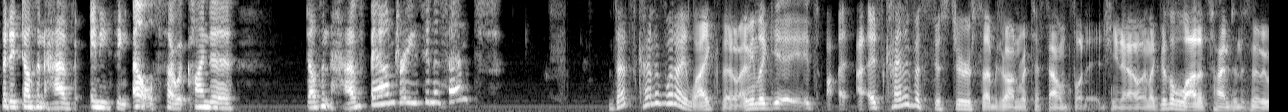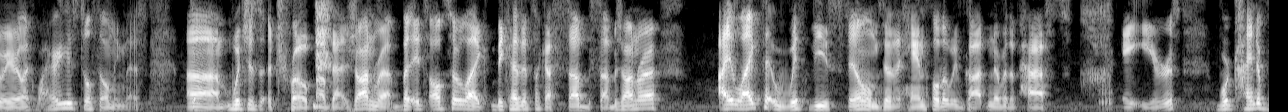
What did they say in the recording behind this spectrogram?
but it doesn't have anything else, so it kind of doesn't have boundaries in a sense. That's kind of what I like, though. I mean, like it's it's kind of a sister subgenre to found footage, you know. And like, there's a lot of times in this movie where you're like, "Why are you still filming this?" Um, which is a trope of that genre. But it's also like because it's like a sub subgenre. I like that with these films, you know, the handful that we've gotten over the past eight years, we're kind of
